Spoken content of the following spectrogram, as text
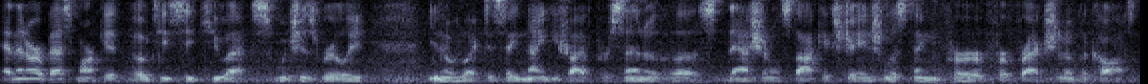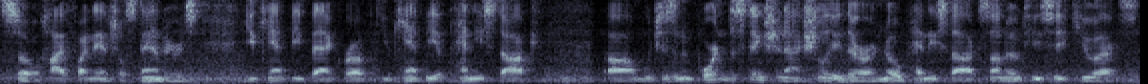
And then our best market, OTCQX, which is really, you know, we like to say 95% of a national stock exchange listing for, for a fraction of the cost. So high financial standards. You can't be bankrupt. You can't be a penny stock. Um, which is an important distinction actually. There are no penny stocks on OTCQX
